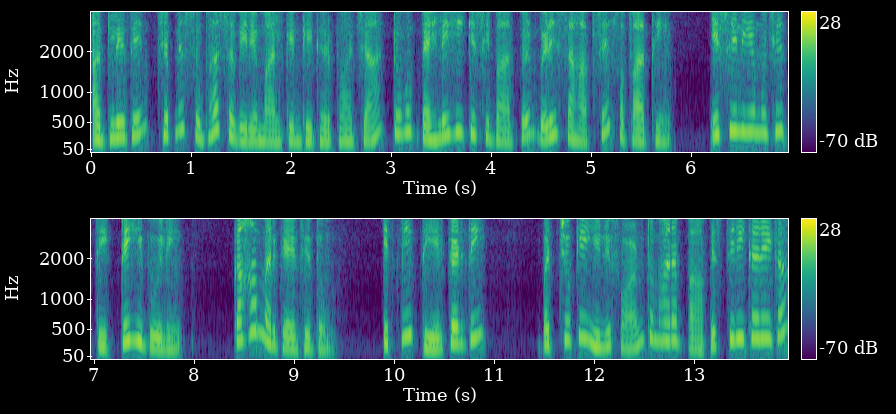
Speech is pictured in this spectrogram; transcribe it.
अगले दिन जब मैं सुबह सवेरे मालकिन के घर पहुँचा तो वो पहले ही किसी बात पर बड़े साहब से खफा थी। इसीलिए मुझे देखते ही बोली कहाँ मर गए थे तुम? इतनी देर कर दी? बच्चों के यूनिफॉर्म तुम्हारा बाप इस्त्री करेगा?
